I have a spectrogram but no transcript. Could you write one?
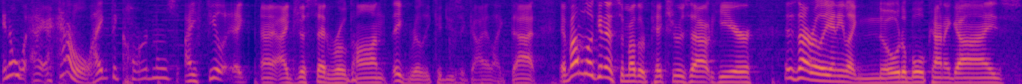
you know, I, I kind of like the Cardinals. I feel like I, I just said Rodon. They really could use a guy like that. If I'm looking at some other pictures out here, there's not really any like notable kind of guys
